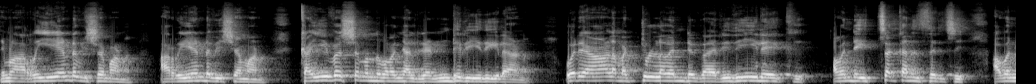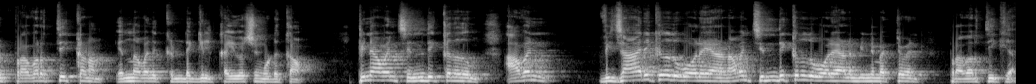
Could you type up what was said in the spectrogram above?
നമ്മൾ അറിയേണ്ട വിഷയമാണ് അറിയേണ്ട വിഷയമാണ്. കൈവശം എന്ന് പറഞ്ഞാൽ രണ്ട് രീതിയിലാണ്. ഒരാൾ മറ്റുള്ളവന്റെ വരുതിയിലേക്ക് അവന്റെ ഇച്ഛക്കനുസരിച്ച് അവൻ പ്രവർത്തിക്കണം എന്നവനക്കുണ്ടെങ്കിൽ കൈവശം കൊടുക്കാം. പിന്നെ അവൻ ചിന്തിക്കുന്നതും അവൻ വിചാരിക്കുന്നത് പോലെയാണ് അവൻ ചിന്തിക്കുന്നത് പോലെയാണ് പിന്നെ മറ്റവൻ പ്രവർത്തിക്കുക.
